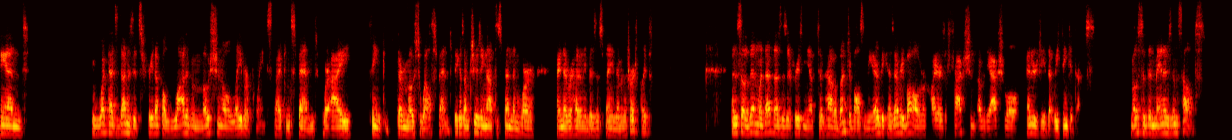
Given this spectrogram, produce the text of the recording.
And what that's done is it's freed up a lot of emotional labor points that I can spend where I think they're most well spent because I'm choosing not to spend them where I never had any business spending them in the first place. And so then what that does is it frees me up to have a bunch of balls in the air because every ball requires a fraction of the actual energy that we think it does. Most of them manage themselves.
